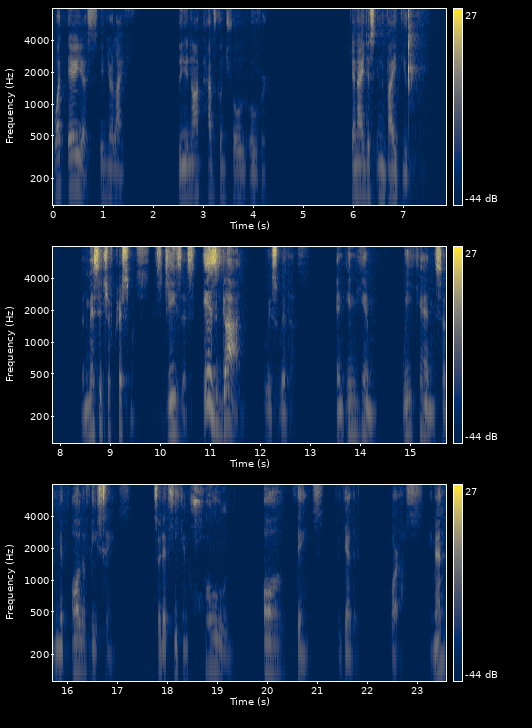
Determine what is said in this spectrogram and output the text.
What areas in your life do you not have control over? Can I just invite you? The message of Christmas is Jesus is God who is with us. And in Him, we can submit all of these things so that He can hold all things together for us. Amen?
